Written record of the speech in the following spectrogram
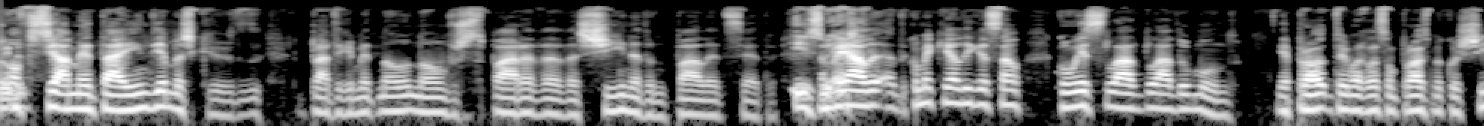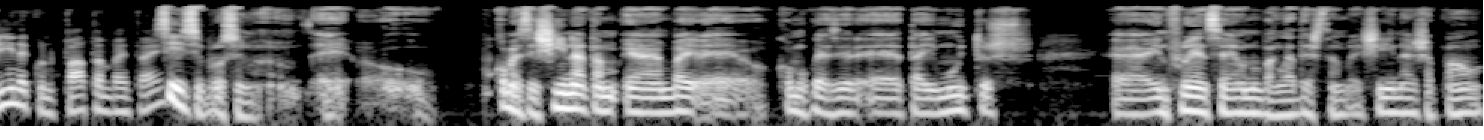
uma oficialmente à Índia, mas que praticamente não, não vos separa da, da China, do Nepal, etc. Isso, Também é- há- como é que é a ligação com esse lado de lá do mundo? É pró- tem uma relação próxima com a China, com o Nepal também tem? Sim, sim, próximo. É, como é a China, tam, bem, é, como quer dizer, é, tem muitos é, influência no Bangladesh também, China, Japão.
